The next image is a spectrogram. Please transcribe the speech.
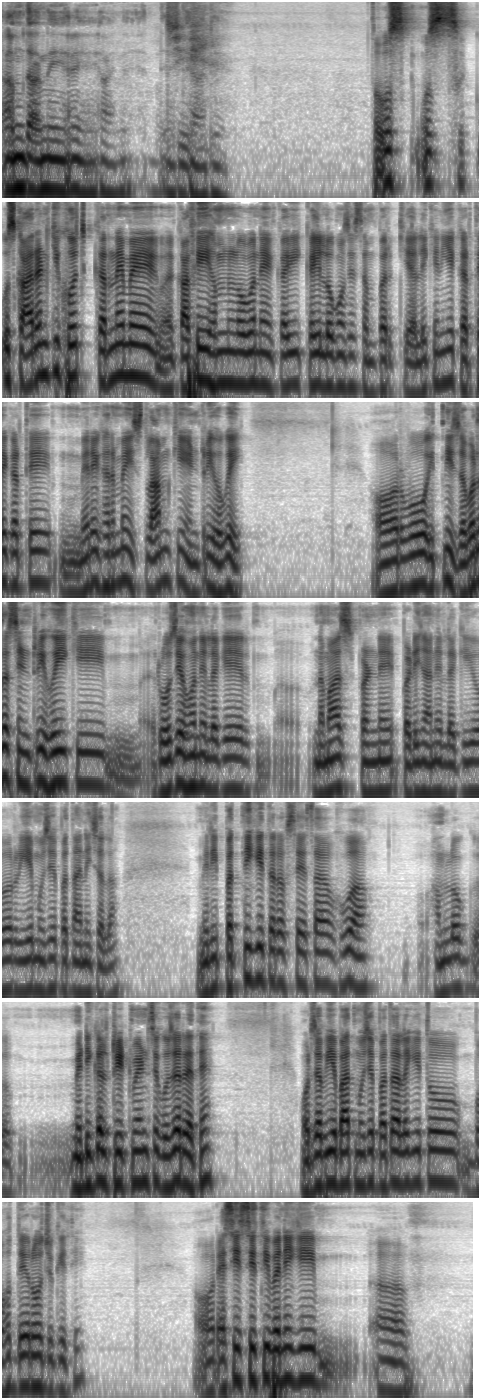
आमदनी है। हाँ, जी। तो उस उस उस कारण की खोज करने में काफ़ी हम लोगों ने कई कई लोगों से संपर्क किया, लेकिन ये करते करते मेरे घर में इस्लाम की एंट्री हो गई। और वो इतनी ज़बरदस्त एंट्री हुई कि रोज़े होने लगे, नमाज़ पढ़ने, पढ़ी जाने लगी और ये मुझे पता नहीं चला। मेरी पत्नी की तरफ़ से ऐसा हुआ। हम लोग मेडिकल ट्रीटमेंट से गुजर रहे थे और जब ये बात मुझे पता लगी तो बहुत देर हो चुकी थी। और ऐसी स्थिति बनी कि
